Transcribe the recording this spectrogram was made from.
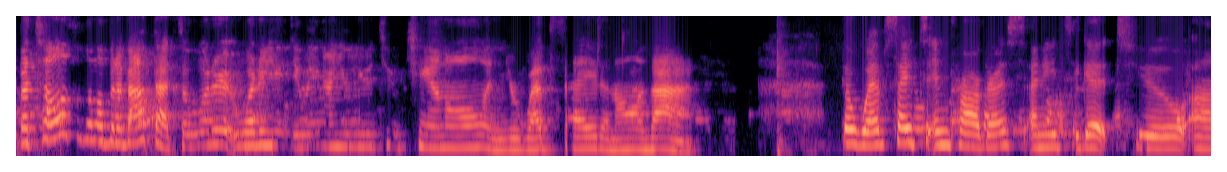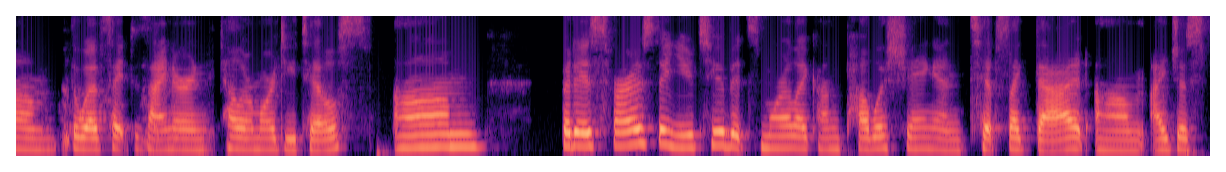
But tell us a little bit about that. So, what are what are you doing on your YouTube channel and your website and all of that? The website's in progress. I need to get to um, the website designer and tell her more details. Um, but as far as the YouTube, it's more like on publishing and tips like that. Um, I just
